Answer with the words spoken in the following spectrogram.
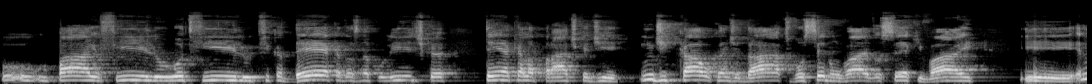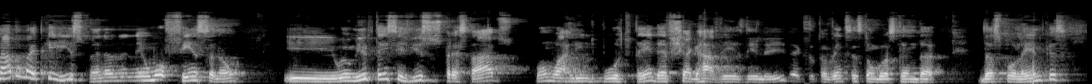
o, o pai, o filho, o outro filho, que fica décadas na política, tem aquela prática de indicar o candidato, você não vai, você é que vai, e é nada mais do que isso, né? não é nenhuma ofensa não. E o Elmiro tem serviços prestados, como o Arlindo Porto tem, deve chegar a vez dele aí, né? que eu estou vendo que vocês estão gostando da, das polêmicas,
